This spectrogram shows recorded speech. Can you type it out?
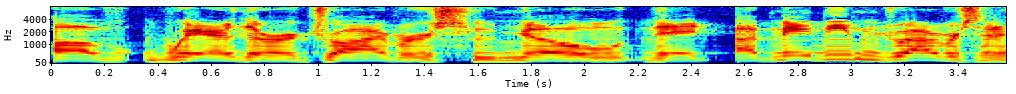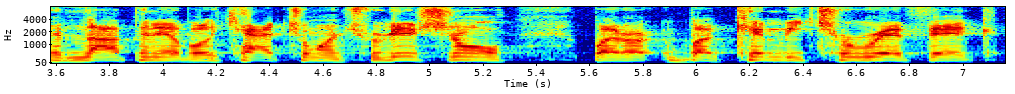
of where there are drivers who know that uh, maybe even drivers that have not been able to catch on traditional, but are, but can be terrific.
